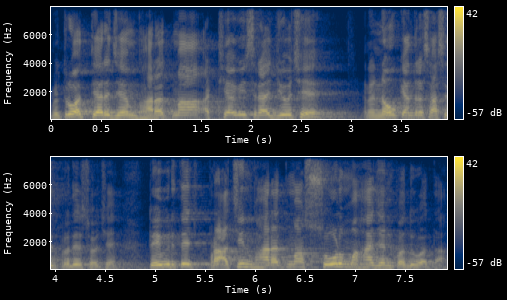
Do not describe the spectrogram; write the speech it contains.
મિત્રો અત્યારે જેમ ભારતમાં અઠ્યાવીસ રાજ્યો છે અને નવ કેન્દ્ર શાસિત પ્રદેશો છે, તો એવી રીતે જ પ્રાચીન ભારતમાં સોળ મહાજનપદો હતા.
